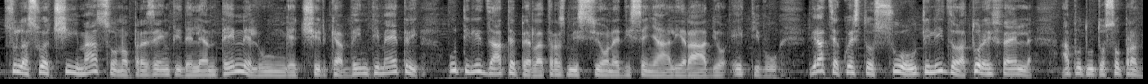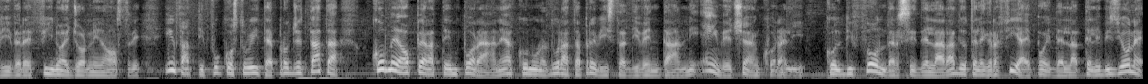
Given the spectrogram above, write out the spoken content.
Sulla sua cima sono presenti delle antenne lunghe circa 20 metri utilizzate per la trasmissione di segnali radio e tv. Grazie a questo suo utilizzo la Tour Eiffel ha potuto sopravvivere fino ai giorni nostri. Infatti fu costruita e progettata come opera temporanea con una durata prevista di 20 anni e invece è ancora lì. Col diffondersi della radiotelegrafia e poi della televisione,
